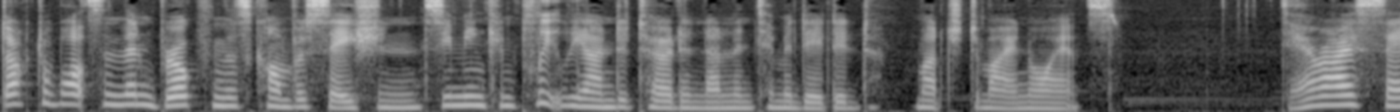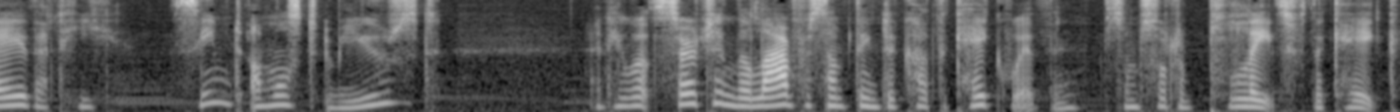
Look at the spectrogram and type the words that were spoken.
Dr. Watson then broke from this conversation, seeming completely undeterred and unintimidated, much to my annoyance. Dare I say that he seemed almost amused? And he went searching the lab for something to cut the cake with, and some sort of plates for the cake.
